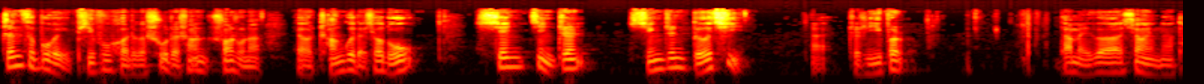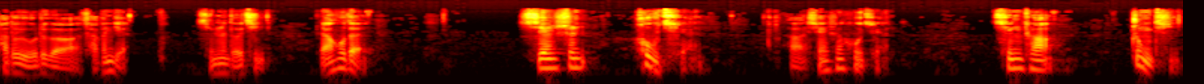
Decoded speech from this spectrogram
针刺部位皮肤和这个竖着双双手呢要常规的消毒，先进针，行针得气，哎，这是一份儿。它每个项目呢它都有这个采分点，行针得气，然后再先深后浅。啊，先深后浅，轻插重提。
